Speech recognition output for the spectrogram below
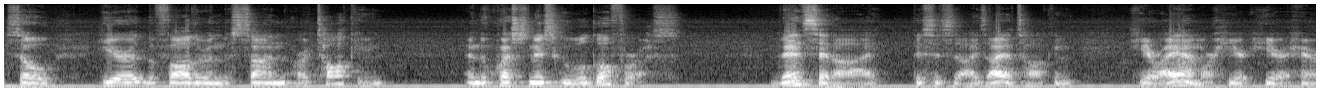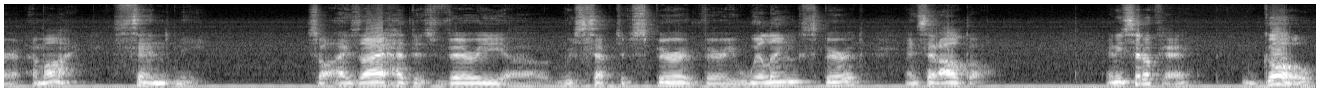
So here the Father and the Son are talking, and the question is, who will go for us? Then said I, this is Isaiah talking, here I am, or here, here, here am I, send me. So Isaiah had this very uh, receptive spirit, very willing spirit, and said, I'll go. And he said, okay, go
